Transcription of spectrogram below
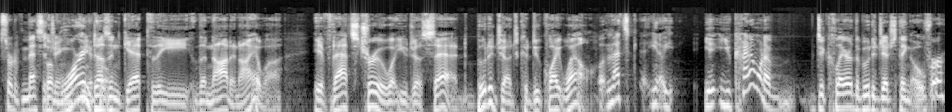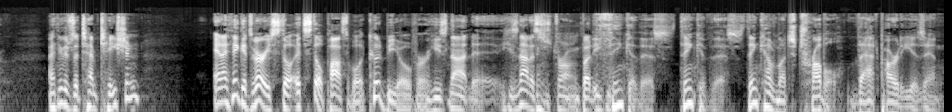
sort of messaging. But Warren vehicle. doesn't get the the nod in Iowa. If that's true, what you just said, Buttigieg could do quite well. Well, and that's you know you, you kind of want to declare the Buttigieg thing over. I think there's a temptation, and I think it's very still it's still possible. It could be over. He's not he's not as mm. strong, but he, Think of this. Think of this. Think how much trouble that party is in.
